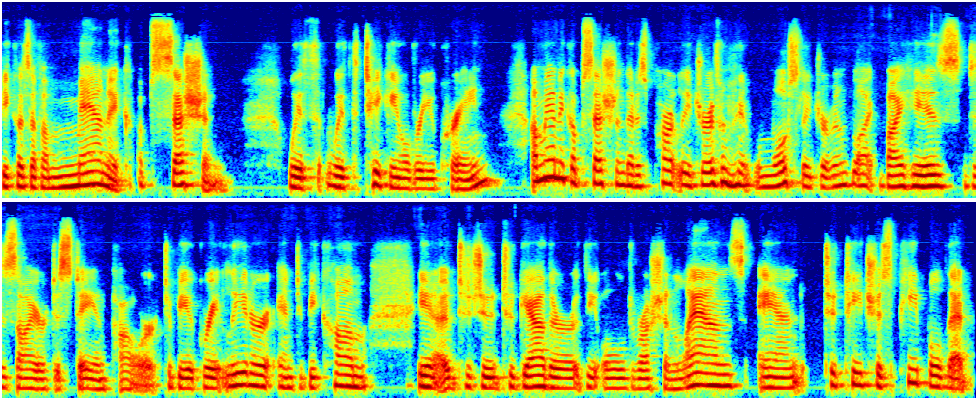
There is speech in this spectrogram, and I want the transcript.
because of a manic obsession with with taking over Ukraine, a manic obsession that is partly driven, mostly driven by, by his desire to stay in power, to be a great leader, and to become, you know, to to to gather the old Russian lands and to teach his people that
